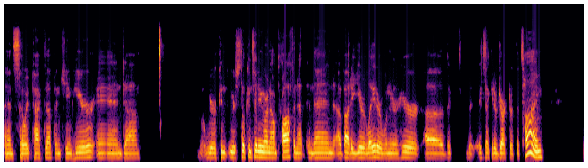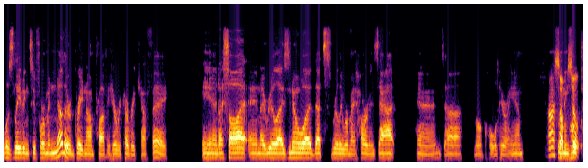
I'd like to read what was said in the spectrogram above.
And so we packed up and came here, and um, we were con- we were still continuing our nonprofit. And- then about a year later, when we were here, uh, the, the executive director at the time was leaving to form another great nonprofit here, Recovery Cafe. And I saw it, and I realized, you know what, that's really where my heart is at. And uh, lo and behold, here I am. Awesome. So, Hope.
